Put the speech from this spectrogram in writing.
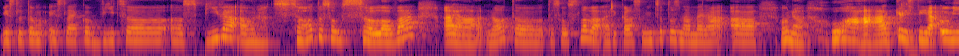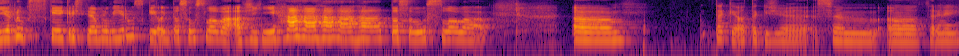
jestli, to, jestli jako ví, co uh, zpívá a ona, co, to jsou slova? A já, no, to, to jsou slova a říkala jsem jí, co to znamená a ona, wow, Kristýna umí rusky, Kristýna mluví rusky, oni to jsou slova a všichni, ha, ha, ha, ha, ha, to jsou slova. Um, tak jo, takže jsem uh, tady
